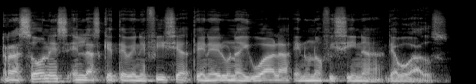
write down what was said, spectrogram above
Razones en las que te beneficia tener una iguala en una oficina de abogados.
